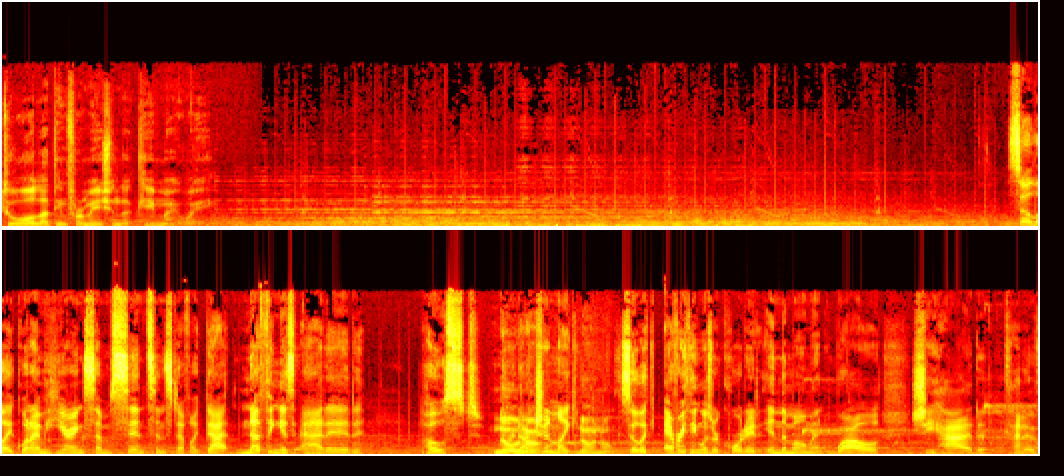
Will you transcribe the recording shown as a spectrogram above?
to all that information that came my way. So, like when I'm hearing some synths and stuff like that, nothing is added post production. No, no, like no, no. So, like everything was recorded in the moment while she had kind of.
